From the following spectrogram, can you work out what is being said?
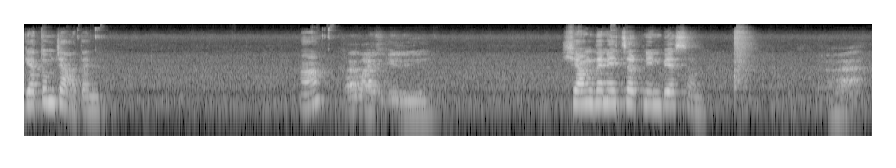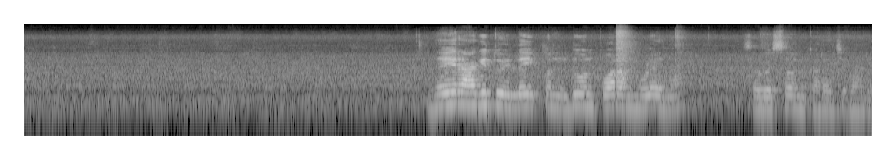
घ्या तुमच्या हाताने. हां? काय भाजी केली? शेंगदाणे चटणी बेसन. हा? लय राग येतोय लय. पण दोन पोरांमुळे ना सगळं सहन करायचे बारे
